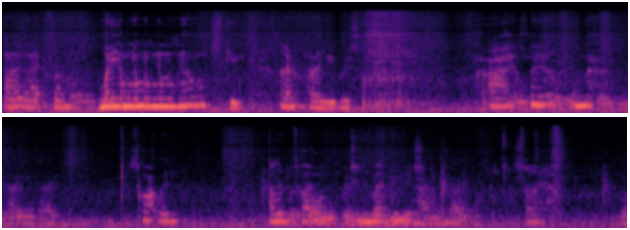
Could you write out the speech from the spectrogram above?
I got it from Buddy Yum Yum Yum Yum Yum Yum. Just kidding. I got it from High Neighbors. I live in Scotland. I live in Scotland, which is in Badbridge. So yeah,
